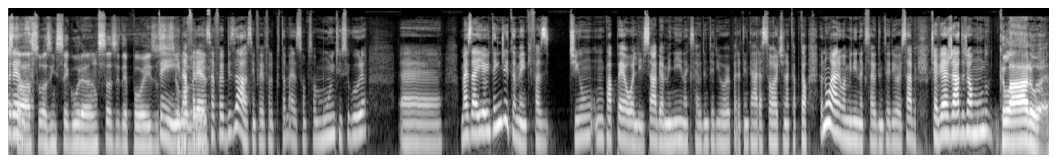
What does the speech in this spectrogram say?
França. às suas inseguranças e depois Sim, e na rolê. França foi bizarro, assim, foi, eu falei, puta merda, sou uma pessoa muito insegura. É... Mas aí eu entendi também que faz, tinha um, um, papel ali, sabe? A menina que saiu do interior para tentar a sorte na capital. Eu não era uma menina que saiu do interior, sabe? Eu tinha viajado já ao mundo. Claro, é,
